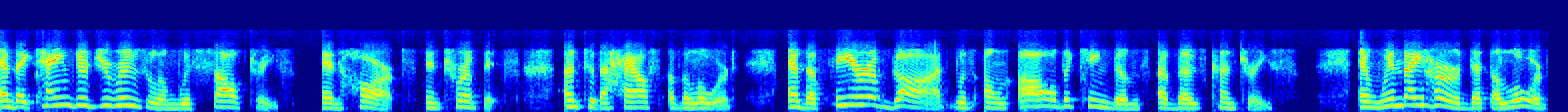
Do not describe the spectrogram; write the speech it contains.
And they came to Jerusalem with psalteries and harps and trumpets unto the house of the Lord. And the fear of God was on all the kingdoms of those countries. And when they heard that the Lord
